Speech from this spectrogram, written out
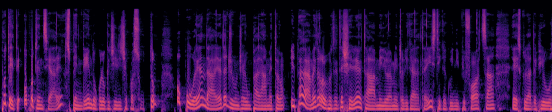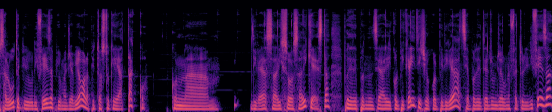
potete o potenziare spendendo quello che ci dice qua sotto oppure andare ad aggiungere un parametro, il parametro lo potete scegliere tra miglioramento di caratteristiche quindi più forza, eh, scusate più salute, più difesa, più magia viola piuttosto che attacco con una diversa risorsa richiesta, potete potenziare i colpi critici o colpi di grazia, potete aggiungere un effetto di difesa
